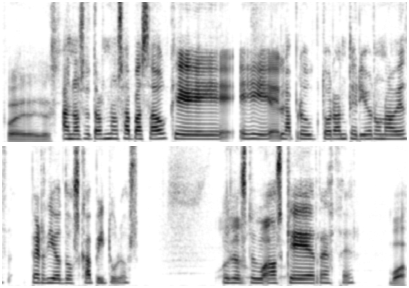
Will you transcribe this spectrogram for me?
Pues... A nosotros nos ha pasado que eh, la productora anterior una vez perdió dos capítulos y los tuvimos que rehacer. Buah.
